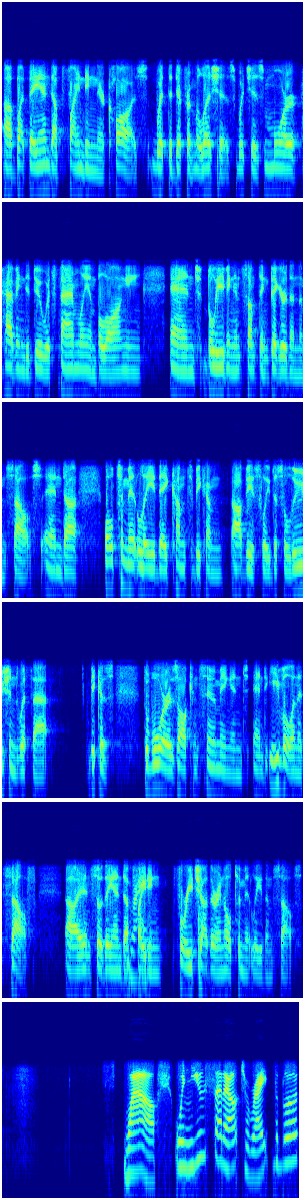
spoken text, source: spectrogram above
uh, but they end up finding their cause with the different militias, which is more having to do with family and belonging and believing in something bigger than themselves. And uh, ultimately, they come to become obviously disillusioned with that because the war is all consuming and, and evil in itself. Uh, and so they end up right. fighting for each other and ultimately themselves. Wow. When you set out to write the book,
